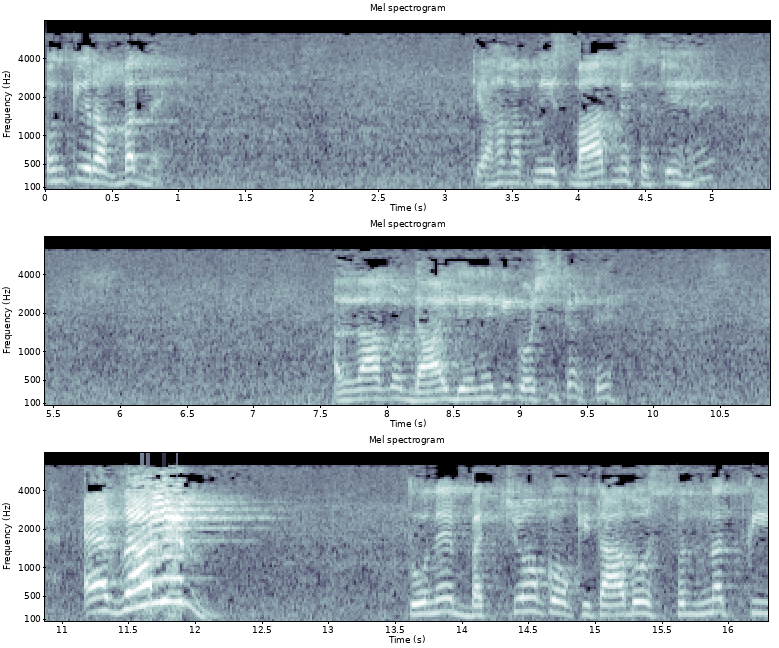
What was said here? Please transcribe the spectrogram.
ان کی رغبت نہیں۔ کیا ہم اپنی اس بات میں سچے ہیں؟ اللہ کو ڈائی دینے کی کوشش کرتے اے ظالم، تو نے بچوں کو کتاب و سنت کی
